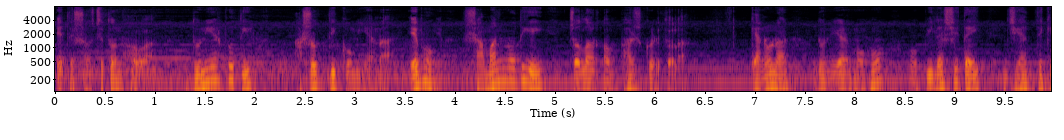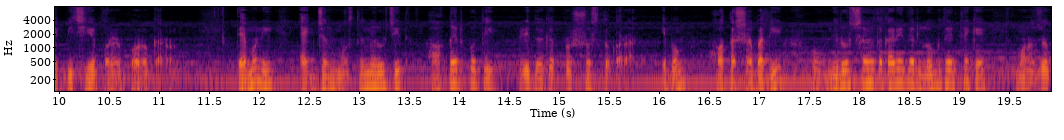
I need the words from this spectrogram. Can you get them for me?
এতে সচেতন হওয়া, দুনিয়ার প্রতি আসক্তি কমিয়ে আনা এবং সামান্য দিয়েই চলার অভ্যাস গড়ে তোলা। কেননা দুনিয়ার মোহ ও বিলাসিতাই জিহাদ থেকে পিছিয়ে পড়ার বড় কারণ। তেমনি একজন মুসলিমের উচিত হকের প্রতি হৃদয়কে প্রশস্ত করা এবং হতাশাবাদী ও নিরুৎসাহিতকারীদের লোকদের থেকে মনোযোগ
